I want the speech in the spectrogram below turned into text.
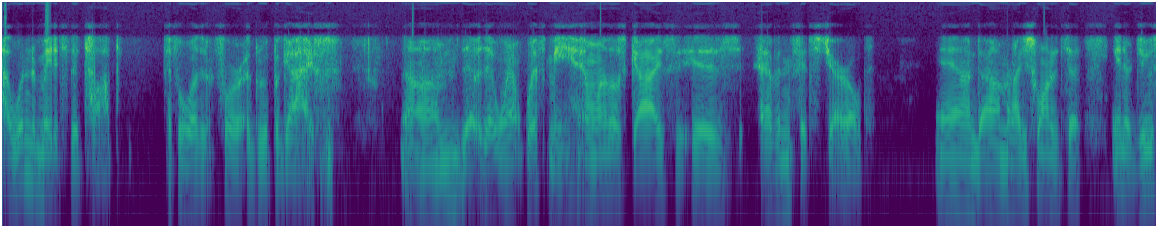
I wouldn't have made it to the top if it wasn't for a group of guys um, that, that went with me, and one of those guys is Evan Fitzgerald, and um, and I just wanted to introduce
